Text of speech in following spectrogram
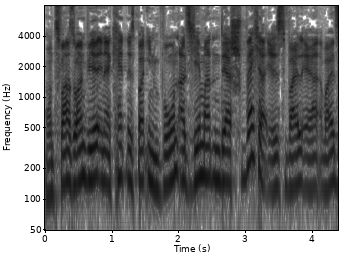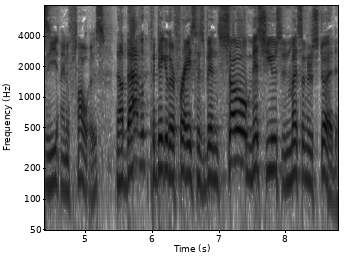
Und zwar sollen wir in Erkenntnis bei ihnen wohnen als jemanden, der schwächer ist, weil, er, weil sie eine Frau ist. Now, that particular phrase has been so misused and misunderstood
